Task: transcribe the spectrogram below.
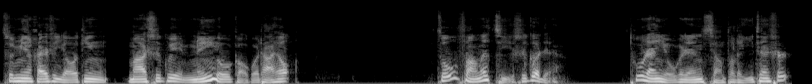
村民还是咬定马世贵没有搞过炸药。走访了几十个人，突然有个人想到了一件事：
